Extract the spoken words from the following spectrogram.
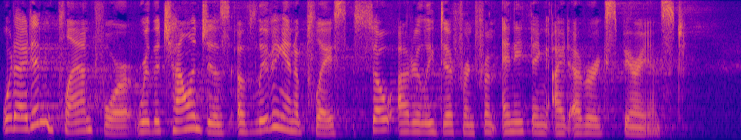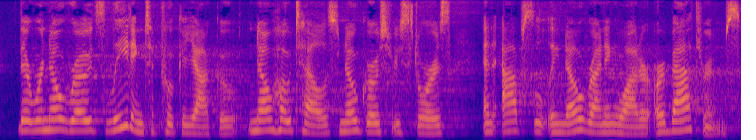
What I didn't plan for were the challenges of living in a place so utterly different from anything I'd ever experienced. There were no roads leading to Pucayacu, no hotels, no grocery stores, and absolutely no running water or bathrooms.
